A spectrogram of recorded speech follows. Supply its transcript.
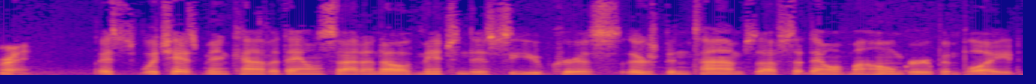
Right. It's, which has been kind of a downside. I know I've mentioned this to you, Chris. There's been times I've sat down with my home group and played,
